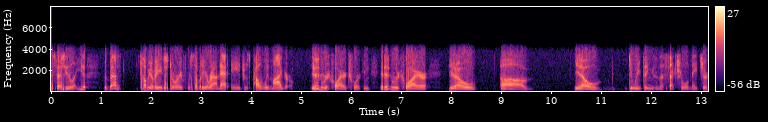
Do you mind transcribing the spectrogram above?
especially you know, the best coming of age story for somebody around that age was probably My Girl. It didn't require twerking. It didn't require, you know, uh, you know, doing things in a sexual nature.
